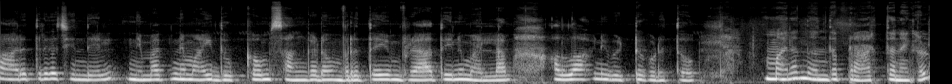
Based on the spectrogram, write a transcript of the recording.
പാരത്രിക ചിന്തയിൽ നിമഗ്നമായി ദുഃഖവും സങ്കടവും വൃദ്ധയും വ്യാധിനുമെല്ലാം അള്ളാഹുവിന് വിട്ടുകൊടുത്തു. മനനന്ദ പ്രാർത്ഥനകൾ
